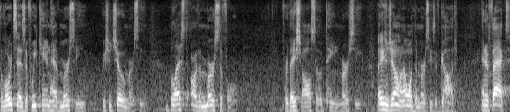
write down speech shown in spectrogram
The Lord says if we can have mercy, we should show mercy. Blessed are the merciful, for they shall also obtain mercy. Ladies and gentlemen, I want the mercies of God. And in fact,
